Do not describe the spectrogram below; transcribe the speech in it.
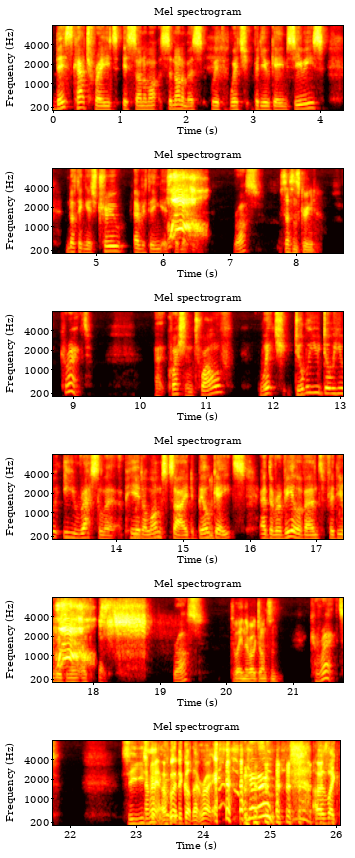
This catchphrase is synony- synonymous with which video game series? Nothing is true, everything is. Wow. Ross? Assassin's Creed. Correct. Uh, question 12. Which WWE wrestler appeared alongside Bill Gates at the reveal event for the original Wow. Ross? Dwayne the Rock Johnson. Correct. See, you Damn it, I would have got that right. know. I was like,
